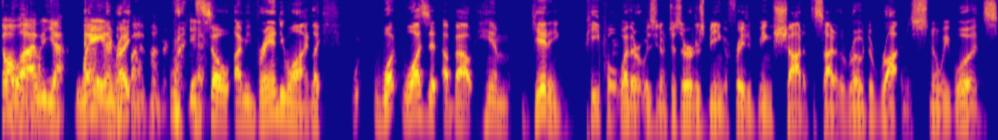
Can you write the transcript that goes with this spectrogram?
Oh, um, I, yeah, way under right? 500. Right. Yeah. So, I mean, Brandywine, like, w- what was it about him getting people, whether it was, you know, deserters being afraid of being shot at the side of the road to rot in the snowy woods.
